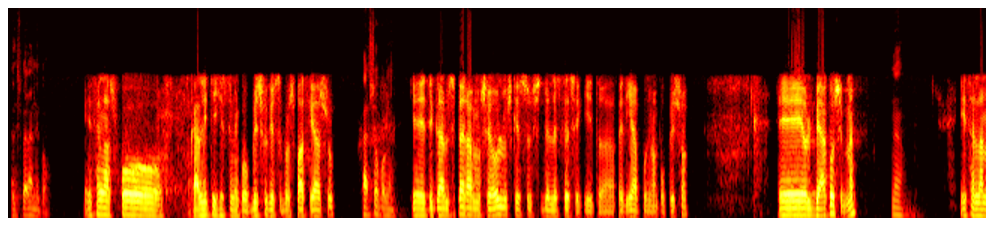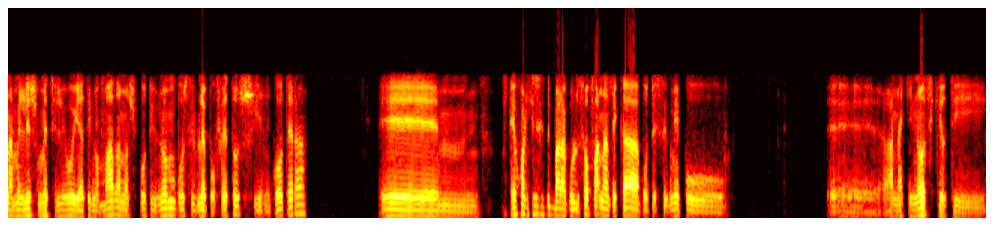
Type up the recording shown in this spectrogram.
Καλησπέρα, Νίκο. Ήθελα να σου πω καλή τύχη στην εκπομπή σου και στην προσπάθειά σου. Ευχαριστώ πολύ. Και την καλησπέρα μου σε όλους και στους συντελεστές εκεί, τα παιδιά που είναι από πίσω. Ε, Ολυμπιακός είμαι. Ναι. Ήθελα να μιλήσουμε έτσι λίγο για την ομάδα, να σου πω τη γνώμη μου πώς τη βλέπω φέτος γενικότερα. Ε, έχω αρχίσει και την παρακολουθώ φανατικά από τη στιγμή που ε, ανακοινώθηκε ότι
